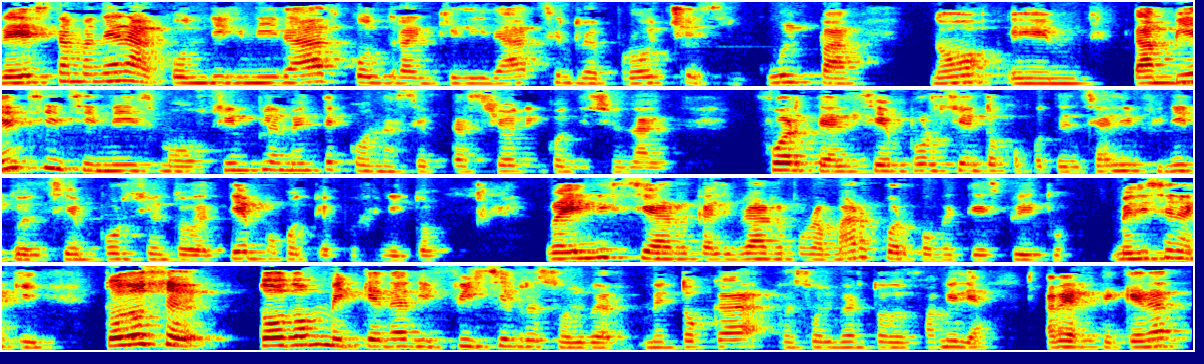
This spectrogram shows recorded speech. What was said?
de esta manera, con dignidad, con tranquilidad, sin reproches, sin culpa, ¿no? Em, también sin cinismo, simplemente con aceptación incondicional. Fuerte al 100% con potencial infinito, el 100% del tiempo con tiempo infinito. Reiniciar, recalibrar, reprogramar cuerpo, mente y espíritu. Me dicen aquí, todo, se, todo me queda difícil resolver, me toca resolver todo en familia. A ver, te queda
